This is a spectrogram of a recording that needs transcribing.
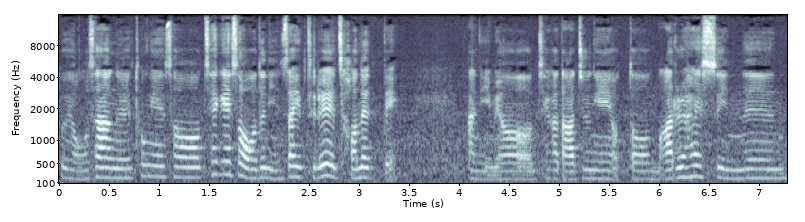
또 영상을 통해서 책에서 얻은 인사이트를 전했대. 아니면 제가 나중에 어떤 말을 할 수 있는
